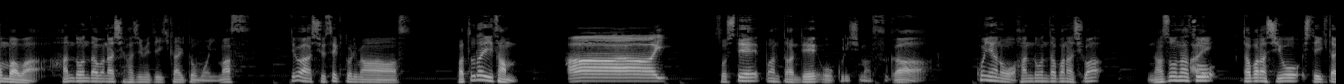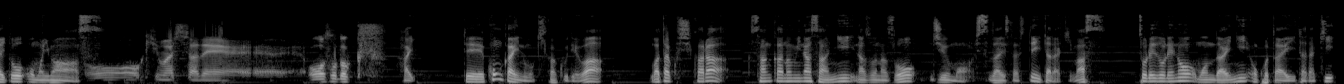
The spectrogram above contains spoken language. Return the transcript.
こんばんは。ハンドンダ話始めていきたいと思います。では、出席取ります。バットダディさん、はーい。そしてパンタンでお送りしますが、今夜のハンドンダ話は、謎々はいダ話をしていきたいと思います。おー、来ましたね。オーソドックス。はい。で、今回の企画では、私から参加の皆さんに謎々を10問出題させていただきます。それぞれの問題にお答えいただき、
